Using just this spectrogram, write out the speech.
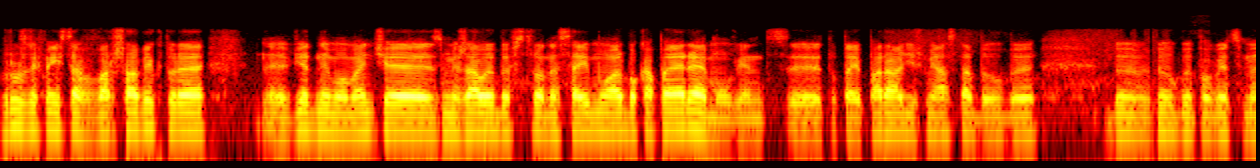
w różnych miejscach w Warszawie, które e, w jednym momencie zmierzałyby w stronę Sejmu albo KPRM-u, więc e, tutaj paraliż miasta byłby, by, byłby powiedzmy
